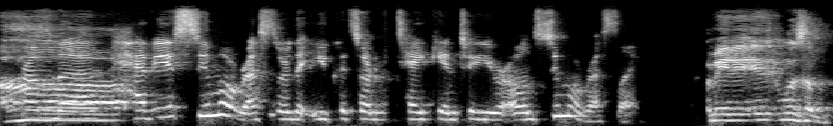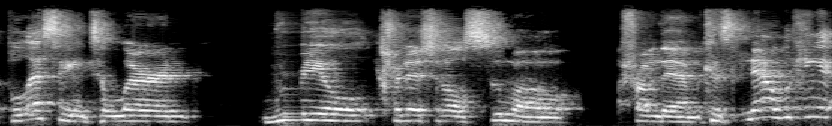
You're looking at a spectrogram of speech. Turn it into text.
from the Uh, heaviest sumo wrestler that you could sort of take into your own sumo wrestling? I mean, it was a blessing to learn real traditional sumo from them. Because now, looking at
